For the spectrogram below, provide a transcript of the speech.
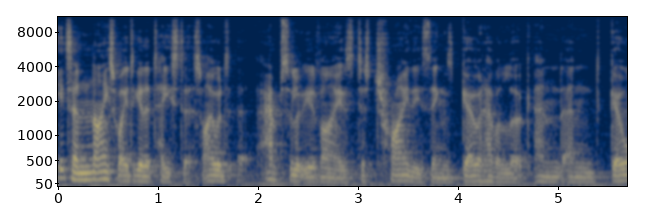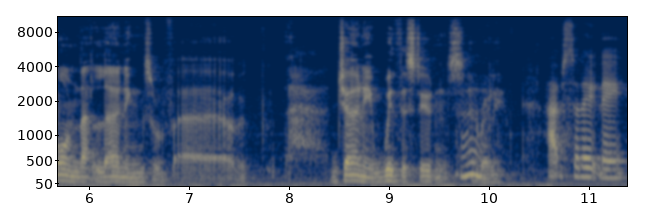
it's a nice way to get a taster. So I would absolutely advise just try these things, go and have a look, and and go on that learning sort of uh, journey with the students. Mm. Really, absolutely.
